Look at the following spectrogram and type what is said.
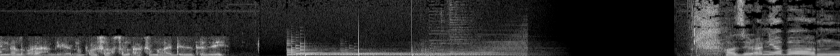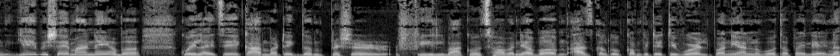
एङ्गलबाट हामीले हेर्नुपर्छ जस्तो लाग्छ मलाई दिनेतजी हजुर अनि अब यही विषयमा नै अब कोहीलाई चाहिँ कामबाट एकदम प्रेसर फिल भएको छ भने अब आजकलको कम्पिटेटिभ वर्ल्ड भनिहाल्नुभयो तपाईँले होइन?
